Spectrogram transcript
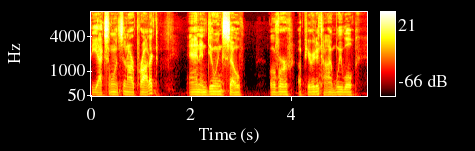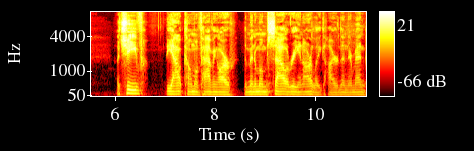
the excellence in our product, and in doing so, over a period of time, we will achieve the outcome of having our the minimum salary in our league higher than their men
